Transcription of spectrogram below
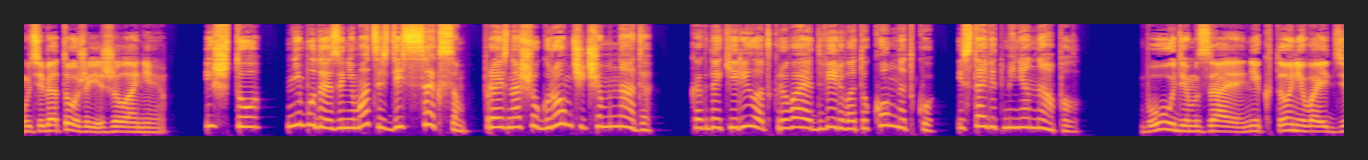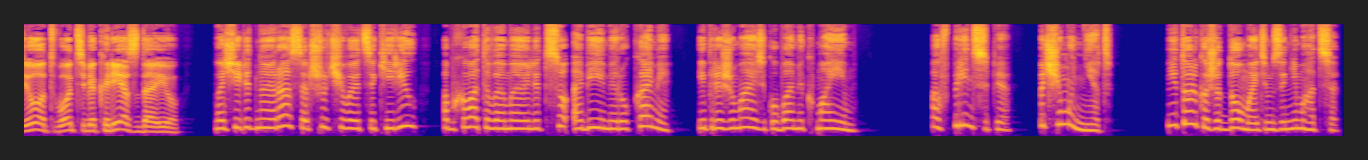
у тебя тоже есть желание». «И что? Не буду я заниматься здесь сексом. Произношу громче, чем надо, когда Кирилл открывает дверь в эту комнатку и ставит меня на пол. «Будем, зая, никто не войдет, вот тебе крест даю». В очередной раз отшучивается Кирилл, обхватывая мое лицо обеими руками и прижимаясь губами к моим. А в принципе, Почему нет? Не только же дома этим заниматься.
